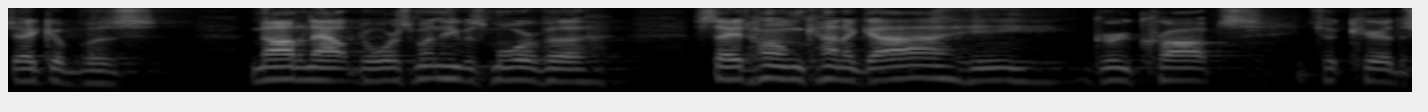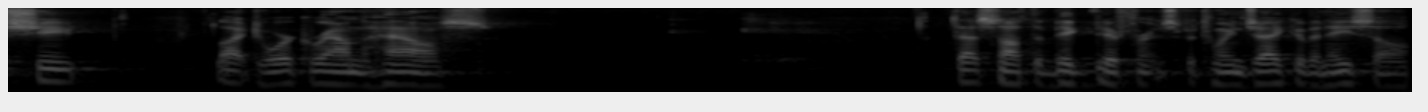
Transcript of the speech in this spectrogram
Jacob was not an outdoorsman, he was more of a stay at home kind of guy. He grew crops, he took care of the sheep like to work around the house. That's not the big difference between Jacob and Esau.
